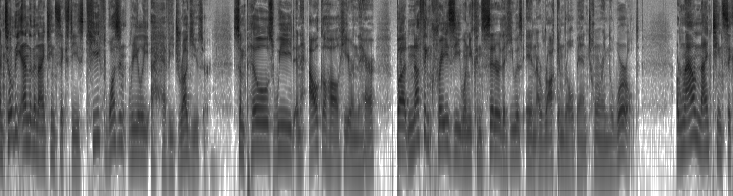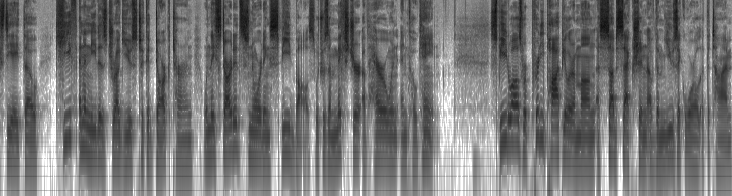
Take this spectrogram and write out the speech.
Until the end of the 1960s, Keith wasn't really a heavy drug user. Some pills, weed, and alcohol here and there, but nothing crazy when you consider that he was in a rock and roll band touring the world. Around 1968, though, Keith and Anita's drug use took a dark turn when they started snorting speedballs, which was a mixture of heroin and cocaine. Speedballs were pretty popular among a subsection of the music world at the time,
